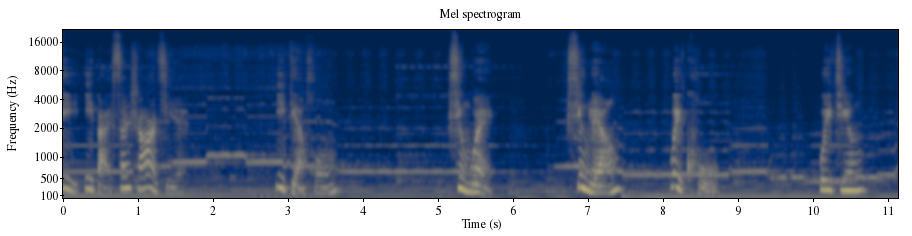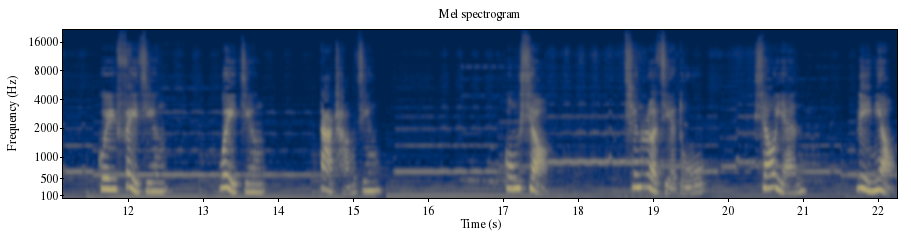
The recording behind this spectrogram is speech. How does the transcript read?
第一百三十二节，一点红。性味：性凉，味苦，归经：归肺经、胃经、大肠经。功效：清热解毒、消炎、利尿。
